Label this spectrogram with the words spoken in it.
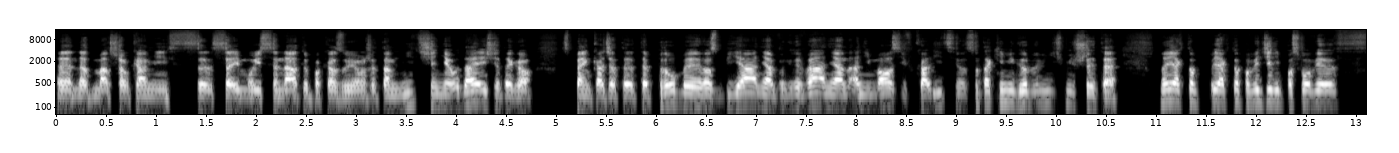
e, nad marszałkami z Sejmu i Senatu pokazują, że tam nic się nie udaje się tego spękać, a te, te próby rozbijania, wygrywania animozji w koalicji no są takimi grubymi nićmi szyte. No i jak to, jak to powiedzieli posłowie z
